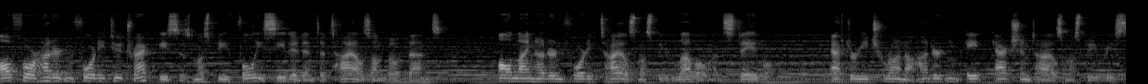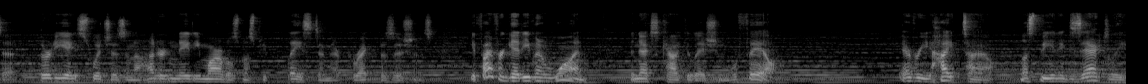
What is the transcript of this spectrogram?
All 442 track pieces must be fully seated into tiles on both ends. All 940 tiles must be level and stable. After each run, 108 action tiles must be reset. 38 switches and 180 marbles must be placed in their correct positions. If I forget even one, the next calculation will fail. Every height tile must be in exactly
